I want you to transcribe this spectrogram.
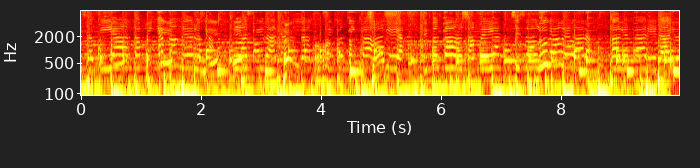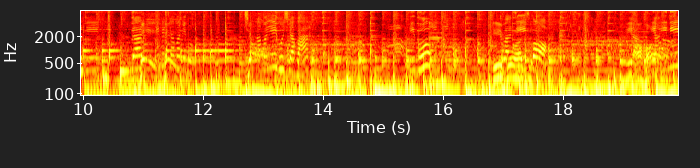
setia Tapi nyata ngerusak Masih Hey, ada Si penting Jos. bahagia Timbang karo sampean Si selalu gawe lara Bagian dari dayuni Dari Hey, ini siapa nih Bu? Jo. Namanya ibu siapa? Ibu? Ibu Haji. Iko. Iya, Aha. yang ini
